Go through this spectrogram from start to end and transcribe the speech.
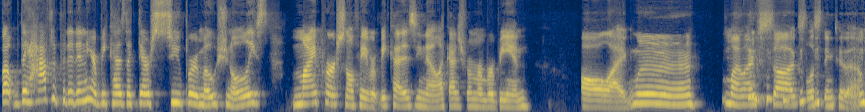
but they have to put it in here because like they're super emotional. At least my personal favorite because you know, like I just remember being all like, my life sucks listening to them.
